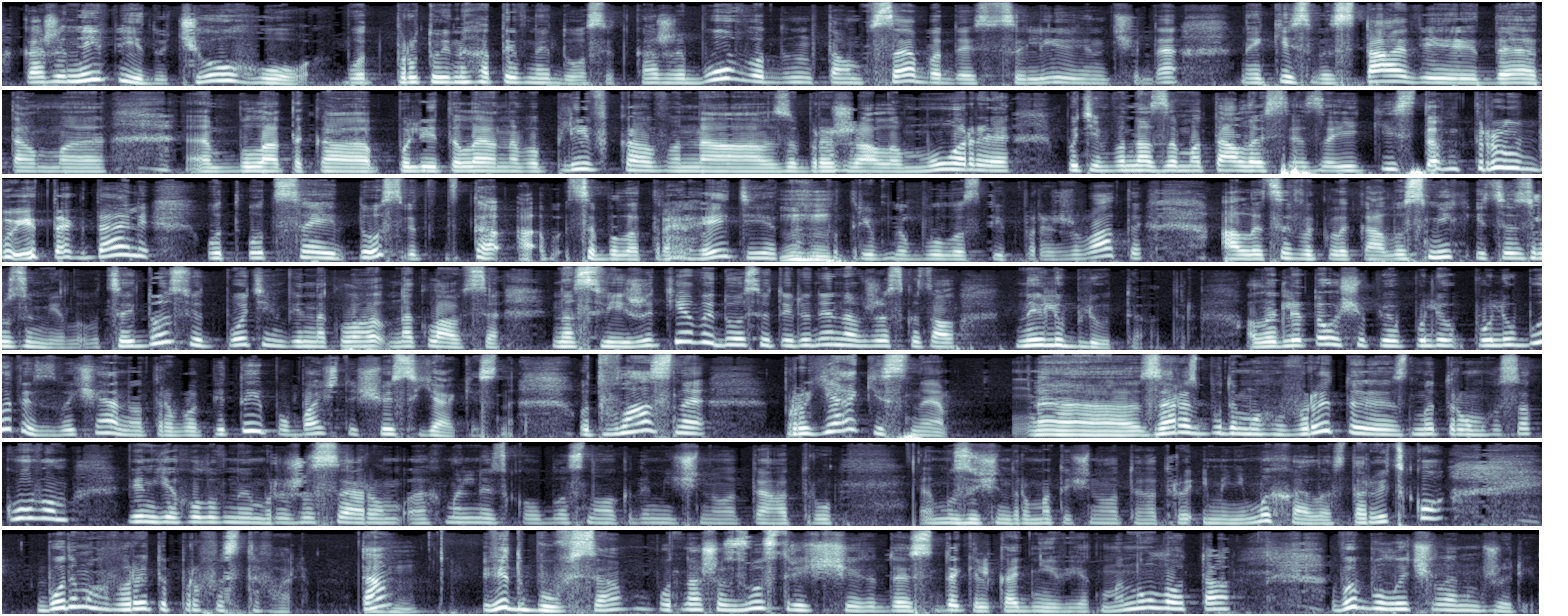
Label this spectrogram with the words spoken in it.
Каже, не піду. Чого? От про той негативний досвід. Каже, був один там в себе десь в селі він чи де на якійсь виставі, де там е, е, була така поліетиленова плівка, вона зображала море, потім вона замоталася за якісь там труби і так далі. От оцей досвід, та а, це була трагедія, там потрібно було співпереживати, але це викликало сміх, і це зрозуміло. Цей досвід потім він накла- наклався на свій життєвий досвід, і людина вже сказала: не люблю театр. Але для того, щоб його полю- полюбити, звичайно, треба піти і побачити щось якісне. От, власне, про якісне. Е, Зараз будемо говорити з Дмитром Гусаковим. Він є головним режисером е, Хмельницького обласного академічного театру, е, музично-драматичного театру імені Михайла Старицького. Будемо говорити про фестиваль. Та? Відбувся. От наша зустріч десь декілька днів, як минуло. Та ви були членом журі.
